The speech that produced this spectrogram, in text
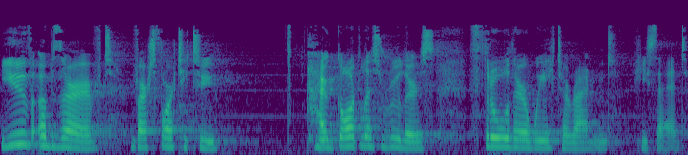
You've observed, verse 42, how godless rulers throw their weight around, he said.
